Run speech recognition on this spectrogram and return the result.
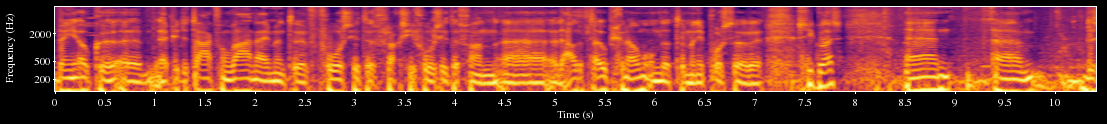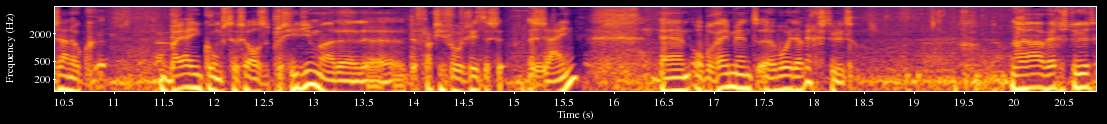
ben je ook, eh, heb je de taak van waarnemend voorzitter, fractievoorzitter van de oude partij opgenomen. Omdat meneer Poster ziek was. En ehm, er zijn ook bijeenkomsten zoals het presidium, waar de, de, fractievoorzitters zijn. En op een gegeven moment word je daar weggestuurd. Nou ja, weggestuurd.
